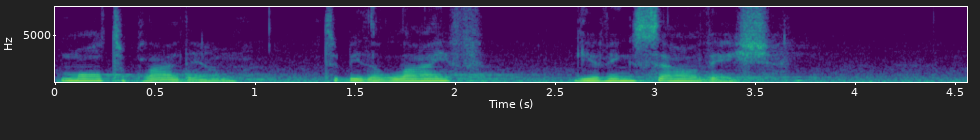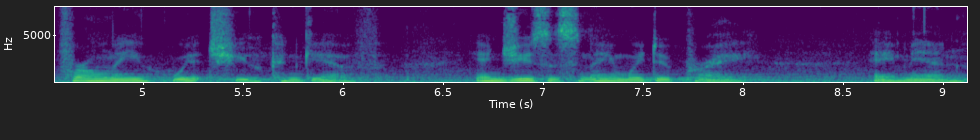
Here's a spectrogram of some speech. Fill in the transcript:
multiply them to be the life giving salvation for only which you can give. In Jesus' name we do pray. Amen.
